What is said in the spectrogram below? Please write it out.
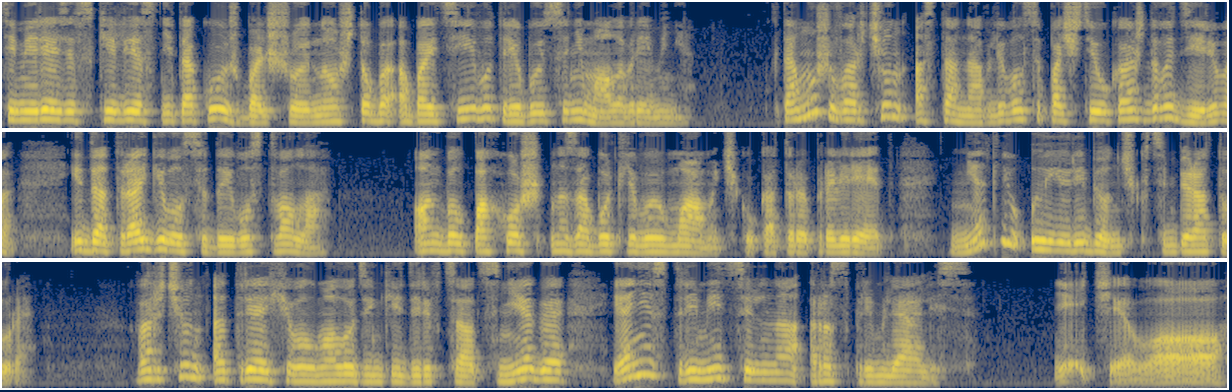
Тимирязевский лес не такой уж большой, но чтобы обойти его, требуется немало времени. К тому же Ворчун останавливался почти у каждого дерева и дотрагивался до его ствола. Он был похож на заботливую мамочку, которая проверяет, нет ли у ее ребеночка температуры. Ворчун отряхивал молоденькие деревца от снега, и они стремительно распрямлялись. «Ничего»,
